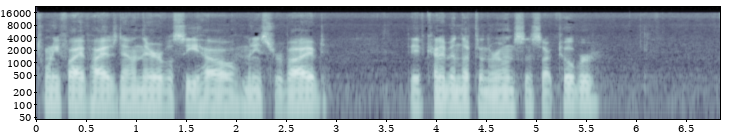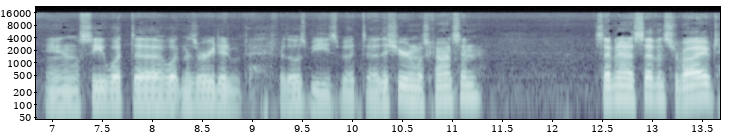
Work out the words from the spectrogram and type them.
25 hives down there. We'll see how many survived. They've kind of been left on their own since October. And we'll see what uh, what Missouri did for those bees. But uh, this year in Wisconsin, 7 out of 7 survived.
